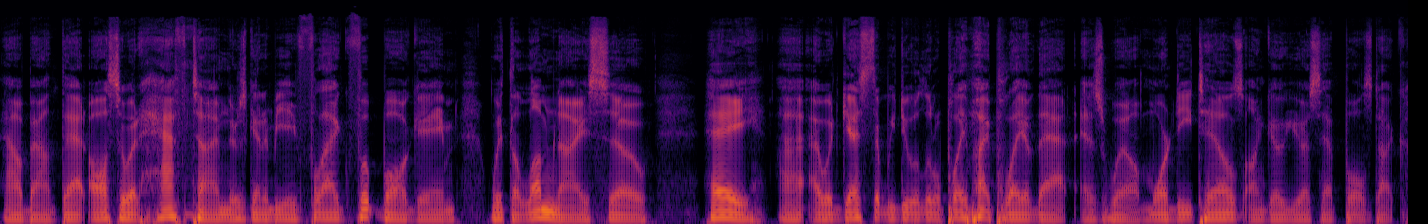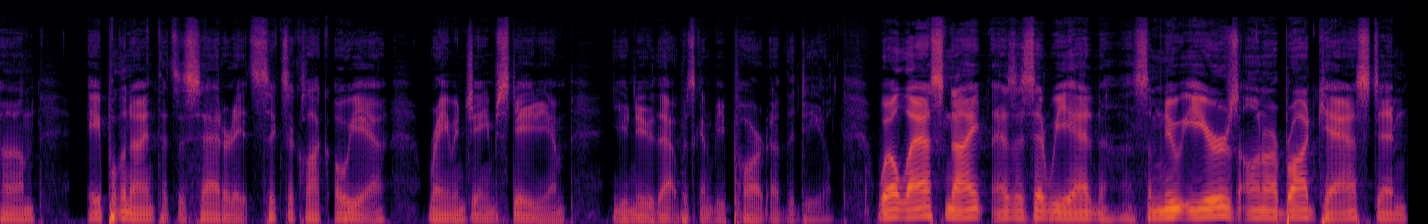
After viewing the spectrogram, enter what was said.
How about that? Also, at halftime, there's going to be a flag football game with alumni. So, hey, I, would guess that we do a little play by play of that as well. More details on gousfbulls.com. April the 9th, that's a Saturday at 6 o'clock. Oh, yeah, Raymond James Stadium. You knew that was going to be part of the deal. Well, last night, as I said, we had some new ears on our broadcast, and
